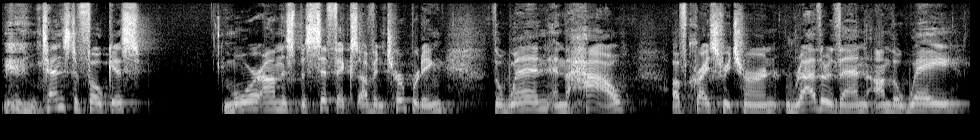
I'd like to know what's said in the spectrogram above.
tends to focus more on the specifics of interpreting the when and the how of Christ's return rather than on the way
